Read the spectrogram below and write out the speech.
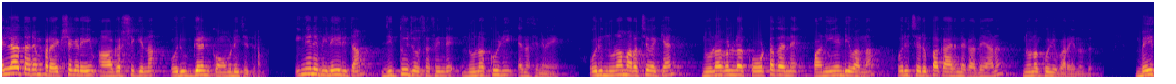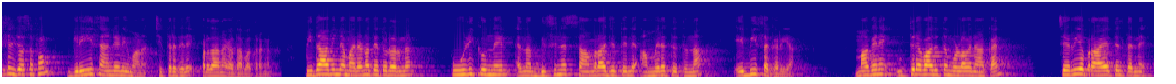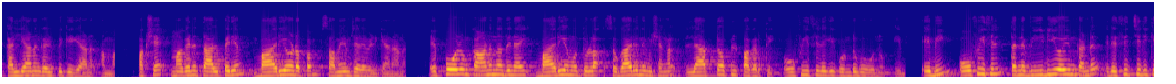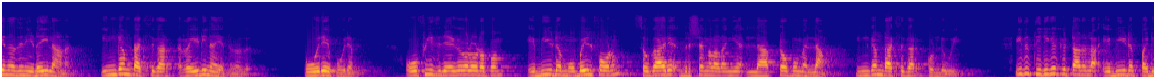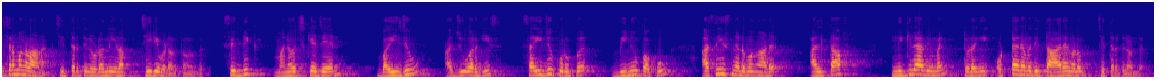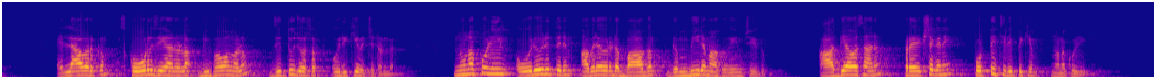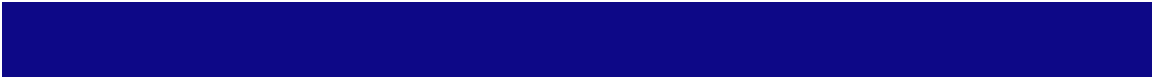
എല്ലാ തരം പ്രേക്ഷകരെയും ആകർഷിക്കുന്ന ഒരു ഉഗ്രൻ കോമഡി ചിത്രം. ഇങ്ങനെ വിലയിരുത്താം ജിത്തു ജോസഫിന്റെ നുണക്കുഴി എന്ന സിനിമയെ. ഒരു നുണ മറച്ചു വയ്ക്കാൻ നുണകളുടെ കോട്ട തന്നെ പണിയേണ്ടി വന്ന ഒരു ചെറുപ്പക്കാരന്റെ കഥയാണ് നുണക്കുഴി പറയുന്നത്. ബേസിൽ ജോസഫും ഗ്രേസ് ആന്റണിയുമാണ് ചിത്രത്തിലെ പ്രധാന കഥാപാത്രങ്ങൾ. പിതാവിന്റെ മരണത്തെ തുടർന്ന് പൂഴിക്കുന്നേൽ എന്ന ബിസിനസ് സാമ്രാജ്യത്തിന്റെ അമരത്തെത്തുന്ന എബി സക്കറിയ. മകനെ ഉത്തരവാദിത്തമുള്ളവനാക്കാൻ ചെറിയ പ്രായത്തിൽ തന്നെ കല്യാണം കഴിപ്പിക്കുകയാണ് അമ്മ. പക്ഷേ മകന് താല്പര്യം ഭാര്യയോടൊപ്പം സമയം ചെലവഴിക്കാനാണ്. എപ്പോഴും കാണുന്നതിനായി ഭാര്യയുമൊത്തുള്ള സ്വകാര്യ നിമിഷങ്ങൾ ലാപ്ടോപ്പിൽ പകർത്തി ഓഫീസിലേക്ക് കൊണ്ടുപോകുന്നു എബി. എബി ഓഫീസിൽ തന്റെ വീഡിയോയും കണ്ട് രസിച്ചിരിക്കുന്നതിനിടയിലാണ് ഇൻകം ടാക്സുകാർ റെയ്ഡിനായി എത്തുന്നത്. പോരെ പൂരം. ഓഫീസ് രേഖകളോടൊപ്പം എബിയുടെ മൊബൈൽ ഫോണും സ്വകാര്യ ദൃശ്യങ്ങളടങ്ങിയ ലാപ്ടോപ്പുമെല്ലാം ഇൻകം ടാക്സുകാർ കൊണ്ടുപോയി. ഇത് തിരികെ കിട്ടാനുള്ള എബിയുടെ പരിശ്രമങ്ങളാണ് ചിത്രത്തിലുടനീളം ചിരി പടർത്തുന്നത്. സിദ്ദിഖ് മനോജ് കെ ജയൻ ബൈജു അജു വർഗീസ് സൈജു കുറുപ്പ് ബിനു പപ്പു അസീസ് നെടുമങ്ങാട് അൽതാഫ് നിഖില വിമൽ തുടങ്ങി ഒട്ടനവധി താരങ്ങളും ചിത്രത്തിലുണ്ട്. എല്ലാവർക്കും സ്കോർ ചെയ്യാനുള്ള വിഭവങ്ങളും ജിത്തു ജോസഫ് ഒരുക്കി വച്ചിട്ടുണ്ട്. നുണക്കുഴിയിൽ ഓരോരുത്തരും അവരവരുടെ ഭാഗം ഗംഭീരമാക്കുകയും ചെയ്തു. ആദ്യാവസാനം പ്രേക്ഷകനെ പൊട്ടിച്ചിരിപ്പിക്കും നുണക്കുഴി.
